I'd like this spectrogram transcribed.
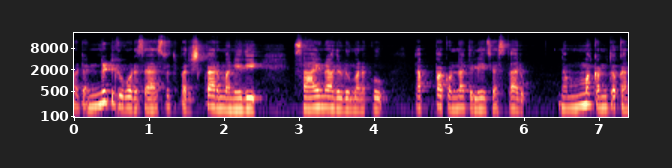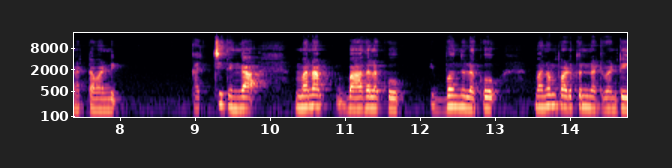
వాటన్నిటికీ కూడా శాశ్వత పరిష్కారం అనేది సాయినాథుడు మనకు తప్పకుండా తెలియచేస్తారు నమ్మకంతో కనెక్ట్ అవ్వండి. ఖచ్చితంగా మన బాధలకు ఇబ్బందులకు మనం పడుతున్నటువంటి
